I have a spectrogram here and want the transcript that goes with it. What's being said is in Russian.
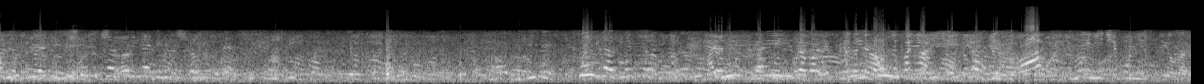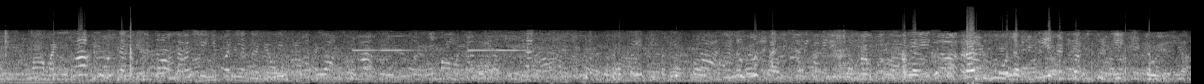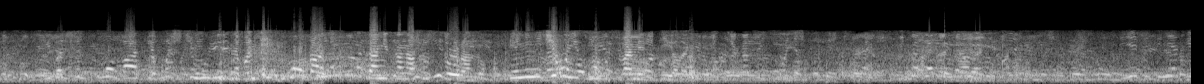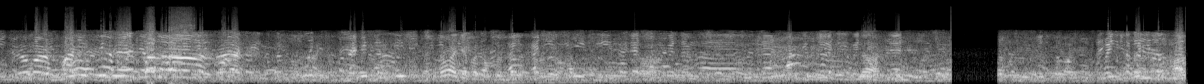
Они не давали Это понятно, если вам мы ничего не сделали. Мама, как вот таких странно, вообще непонятно, где вы православцы, мама. Вы же ну, можете, они разводов, если обсудить все это. И большинство вас, я больше чем уверена, большинство вас станет на нашу сторону. И они ничего не смогут с вами сделать. Давайте потом. Да.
